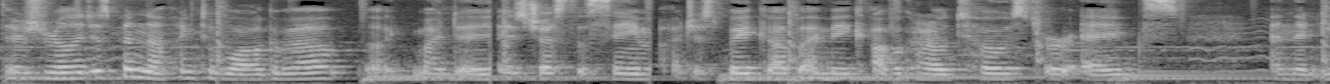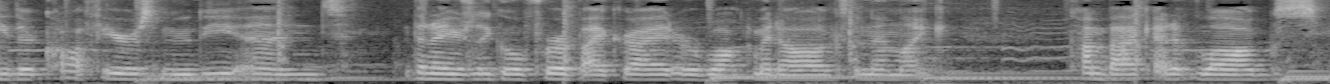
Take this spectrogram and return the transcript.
there's really just been nothing to vlog about. Like my day is just the same. I just wake up, I make avocado toast or eggs, and then either coffee or smoothie, and then I usually go for a bike ride or walk my dogs, and then like come back, edit vlogs,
